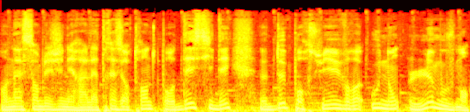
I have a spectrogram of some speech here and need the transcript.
en assemblée générale à 13h30 pour décider de poursuivre ou non le mouvement.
